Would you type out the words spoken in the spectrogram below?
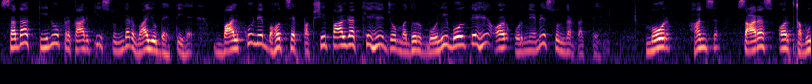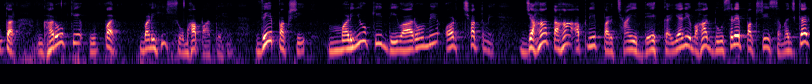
सदा तीनों प्रकार की सुंदर वायु बहती है। बालकों ने बहुत से पक्षी पाल रखे हैं, जो मधुर बोली बोलते हैं और उड़ने में सुंदर लगते हैं। मोर, हंस, सारस और कबूतर घरों के ऊपर बड़ी ही शोभा पाते हैं। वे पक्षी मड़ियों की दीवारों में और छत में, जहाँ तहाँ अपनी परछाई देखकर, यानी वहाँ दूसरे पक्षी समझकर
